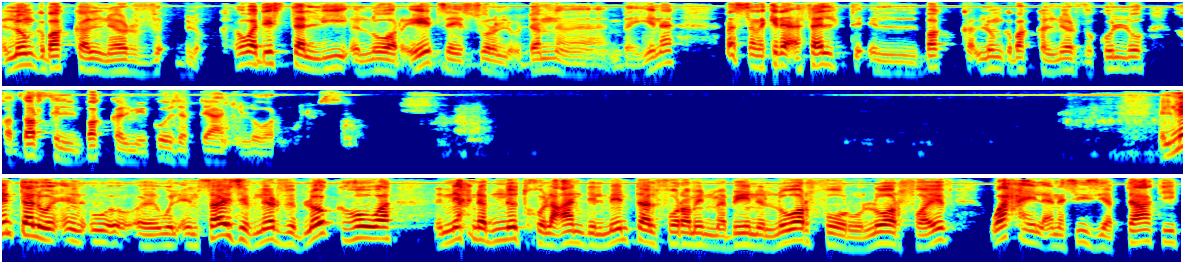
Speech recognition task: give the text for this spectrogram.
ال long buccal nerve block. هو distal لل lower 8 زي الصورة اللي قدامنا مبينة. بس أنا كده قفلت ال buc- ال long buccal nerve كله خدرت ال buccal mucosa بتاعه ال lower molars. ال mental وال incisive nerve block هو إن إحنا بندخل عند ال mental foramen ما بين ال lower 4 وال lower 5 واحقن ال anesthesia بتاعتي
